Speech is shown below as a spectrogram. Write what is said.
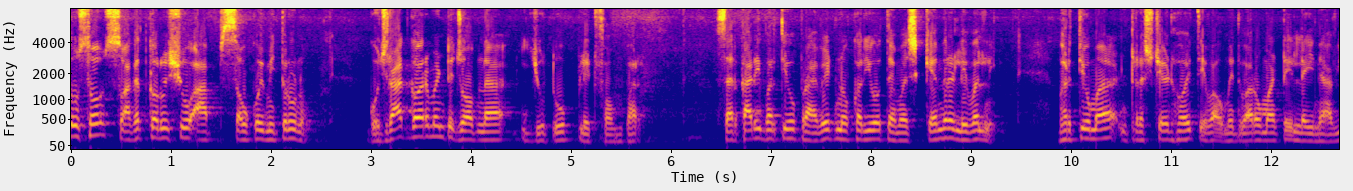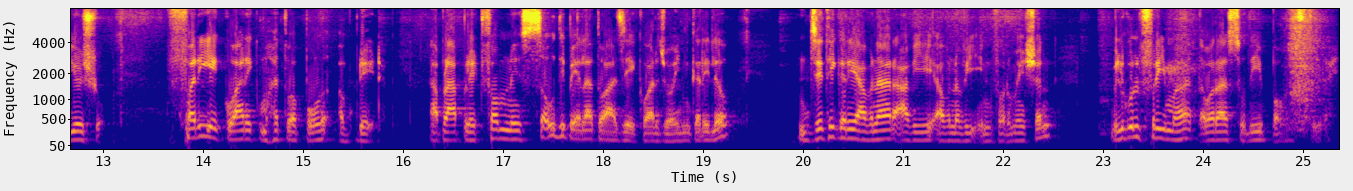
દોસ્તો, સ્વાગત કરું છું આપ સૌ કોઈ મિત્રોનું ગુજરાત ગવર્મેન્ટ જોબના યુટ્યુબ પ્લેટફોર્મ પર. સરકારી ભરતીઓ, પ્રાઇવેટ નોકરીઓ તેમજ કેન્દ્ર લેવલની ભરતીઓમાં ઇન્ટરેસ્ટેડ હોય તેવા ઉમેદવારો માટે લઈને આવ્યો છું. ફરી એકવાર એક મહત્ત્વપૂર્ણ અપડેટ આપણા પ્લેટફોર્મને સૌથી પહેલાં તો આજે એકવાર જોઈન કરી લો, જેથી કરી આવનાર આવી અવનવી ઇન્ફોર્મેશન બિલકુલ ફ્રીમાં તમારા સુધી પહોંચતી રહે.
